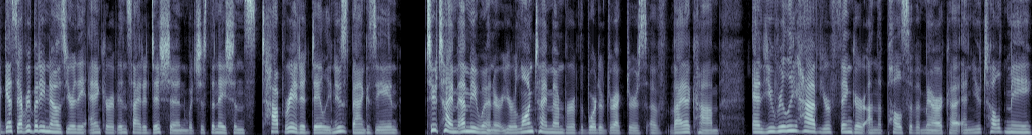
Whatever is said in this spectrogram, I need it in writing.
guess everybody knows you're the anchor of Inside Edition, which is the nation's top rated daily news magazine, two time Emmy winner. You're a longtime member of the board of directors of Viacom, and you really have your finger on the pulse of America. And you told me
